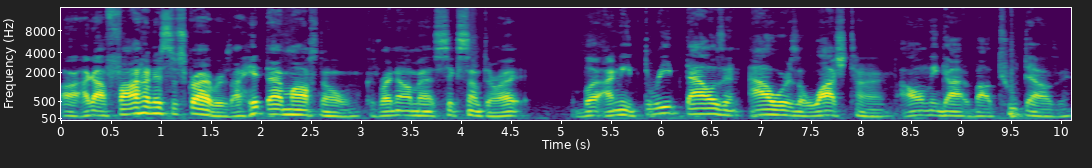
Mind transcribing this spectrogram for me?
All right, I got 500 subscribers. I hit that milestone because right now I'm at six something, right? but I need 3,000 hours of watch time. I only got about 2,000.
